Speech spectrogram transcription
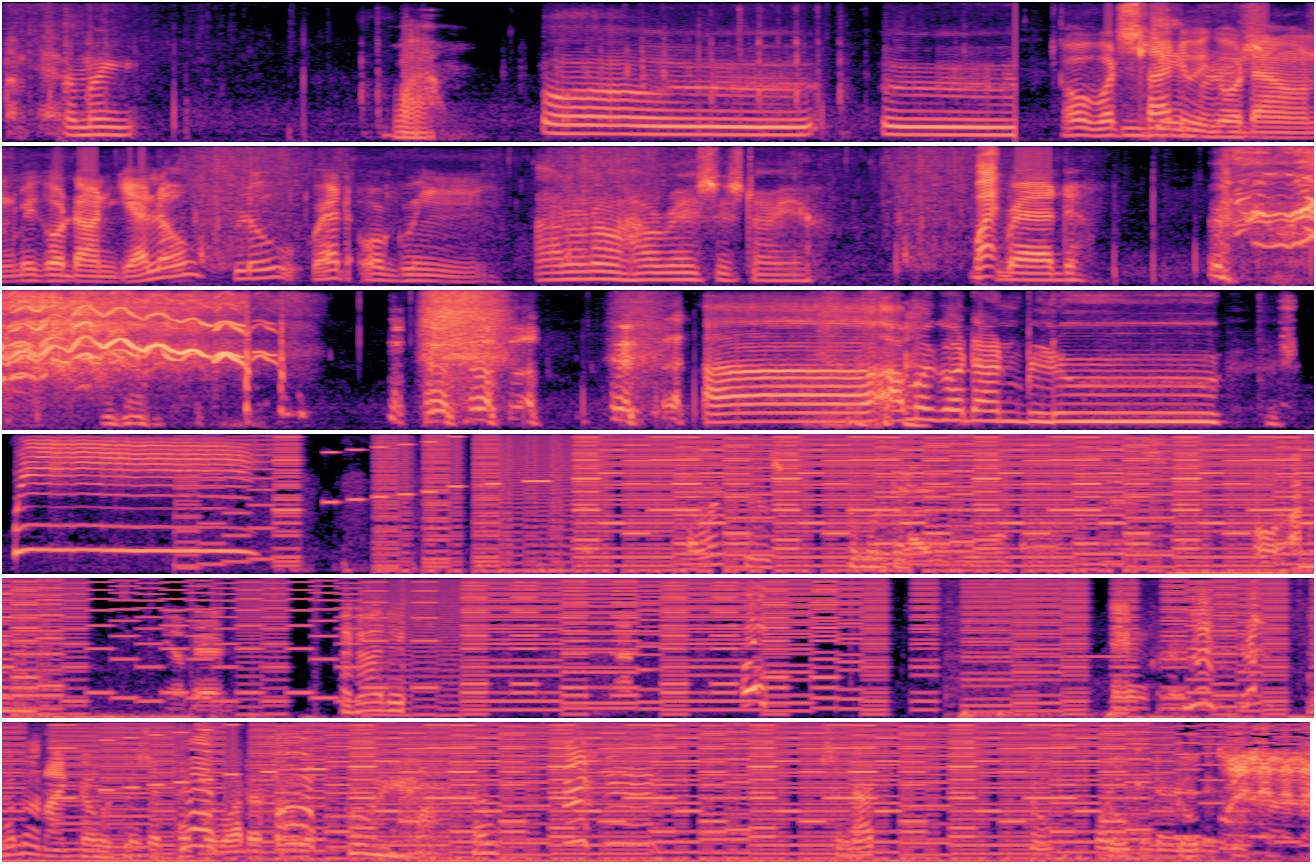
I'm happy. I mean, Wow. oh, uh, Oh, what slide do we go down? We go down yellow, blue, red, or green? I don't know. How racist are you? What? Red. Uh, I'm gonna go down blue. Whee! I like this. Come on, guys. Oh, I'm dead. I found you. How about I go with There's a water from the So not. Oh, you can do Go, it. go.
